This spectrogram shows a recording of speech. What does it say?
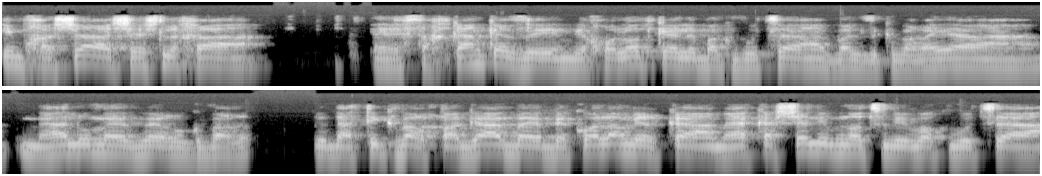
עם חשש, יש לך אה, שחקן כזה עם יכולות כאלה בקבוצה, אבל זה כבר היה מעל ומעבר, הוא כבר, לדעתי כבר פגע בכל המרקם, היה קשה לבנות סביבו קבוצה.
